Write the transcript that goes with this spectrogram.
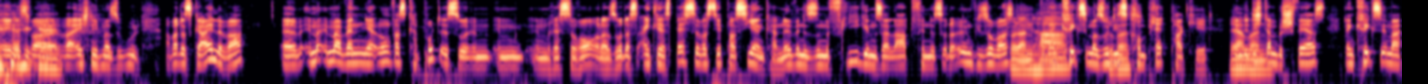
ey, das war, war echt nicht mal so gut. Aber das Geile war, äh, immer, immer wenn ja irgendwas kaputt ist, so im, im, im Restaurant oder so, das ist eigentlich das Beste, was dir passieren kann, ne? Wenn du so eine Fliege im Salat findest oder irgendwie sowas, oder ein Haar, dann kriegst du immer so sowas. dieses Komplettpaket. Wenn ja, du dich dann beschwerst, dann kriegst du immer,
